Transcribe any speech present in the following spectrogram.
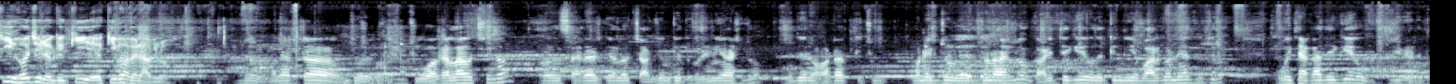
কি হয়েছিল কি কি কীভাবে লাগল? মানে একটা জুয়া খেলা হচ্ছিল স্যার গেল চারজনকে ধরে নিয়ে আসলো। ওদের হঠাৎ কিছু অনেকজন লোকজন আসলো গাড়ি থেকে ওদেরকে নিয়ে বার করে নিয়ে আসছিল ওই থাকা থেকে ও ঘুরি মেরে দিল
